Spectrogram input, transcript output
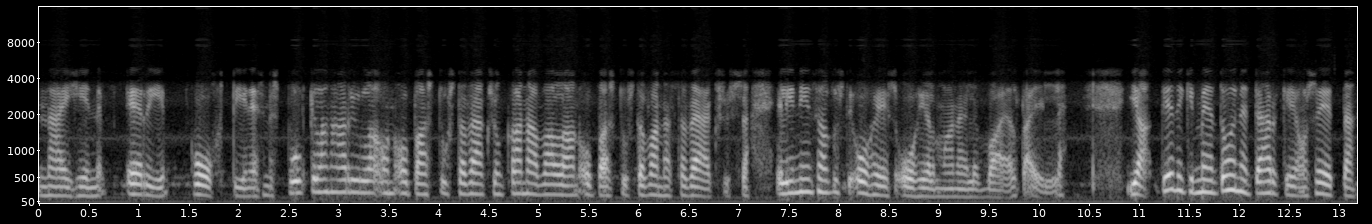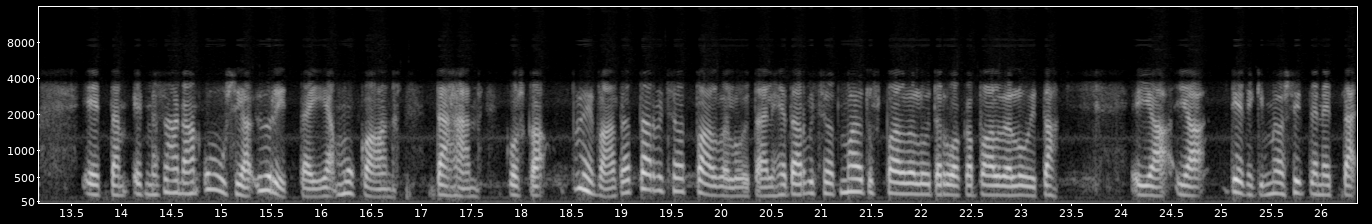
näihin eri kohtiin. Esimerkiksi Pulkkilanharjulla on opastusta, Vääksyn kanavalla on opastusta vanhassa Vääksyssä, eli niin sanotusti oheisohjelmaa näille vaeltajille. Ja tietenkin meidän toinen tärkeä on se, että, että, että me saadaan uusia yrittäjiä mukaan tähän, koska pyhinvaltajat tarvitsevat palveluita, eli he tarvitsevat majoituspalveluita, ruokapalveluita ja, ja tietenkin myös sitten, että,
